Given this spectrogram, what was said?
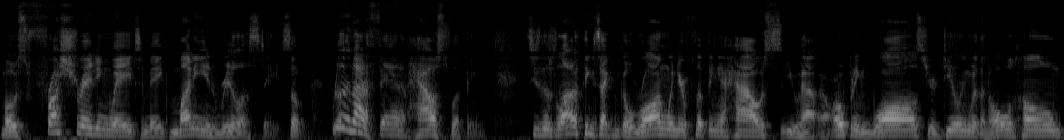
most frustrating way to make money in real estate. So really not a fan of house flipping. See, there's a lot of things that can go wrong when you're flipping a house. You have, opening walls, you're dealing with an old home,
